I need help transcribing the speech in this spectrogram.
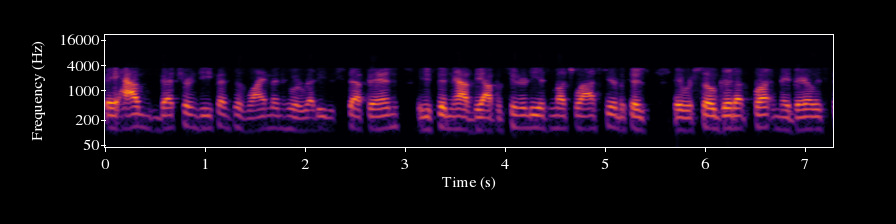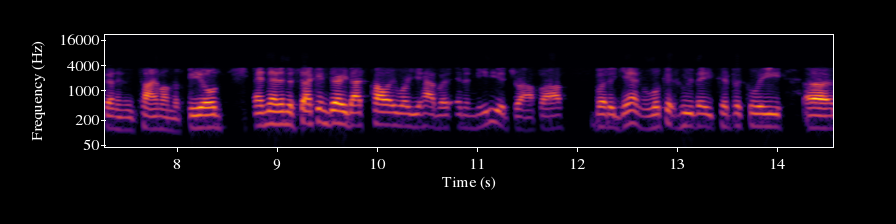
They have veteran defensive linemen who are ready to step in. They just didn't have the opportunity as much last year because they were so good up front and they barely spent any time on the field. And then in the secondary, that's probably where you have a, an immediate drop off. But again, look at who they typically uh,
